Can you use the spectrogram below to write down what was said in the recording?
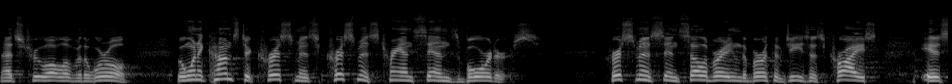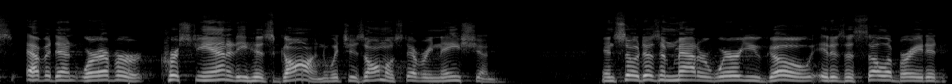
That's true all over the world. But when it comes to Christmas, Christmas transcends borders. Christmas, in celebrating the birth of Jesus Christ, is evident wherever Christianity has gone, which is almost every nation. And so it doesn't matter where you go, it is a celebrated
